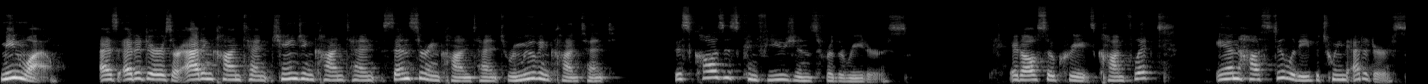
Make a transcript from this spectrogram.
Meanwhile, as editors are adding content, changing content, censoring content, removing content, this causes confusions for the readers. It also creates conflict and hostility between editors.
